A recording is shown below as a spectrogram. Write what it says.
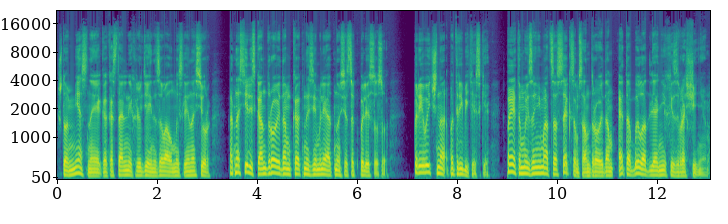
что местные, как остальных людей называл мысленно Сюр, относились к андроидам, как на Земле относятся к пылесосу. Привычно потребительски – Поэтому и заниматься сексом с андроидом – это было для них извращением.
